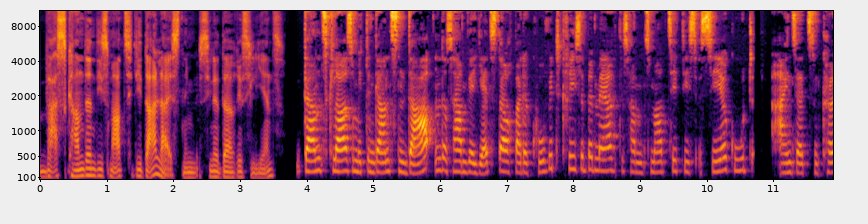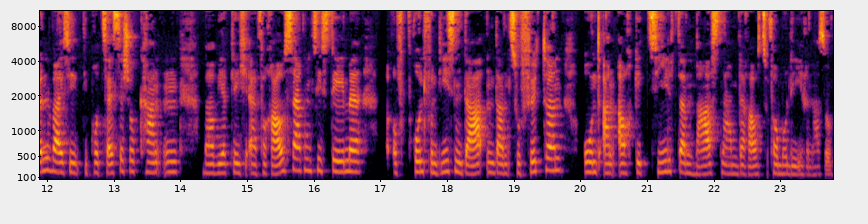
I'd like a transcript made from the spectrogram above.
Was kann denn die Smart City da leisten im Sinne der Resilienz? Ganz klar, so mit den ganzen Daten, das haben wir jetzt auch bei der Covid-Krise bemerkt, das haben Smart Cities sehr gut einsetzen können, weil sie die Prozesse schon kannten, war wirklich äh, Voraussagensysteme aufgrund von diesen Daten dann zu füttern und an auch gezielt dann Maßnahmen daraus zu formulieren. Also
